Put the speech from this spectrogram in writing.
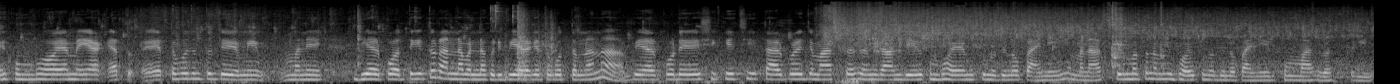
এরকম ভয় আমি এত এত পর্যন্ত যে আমি মানে বিয়ার পর থেকে তো রান্না বান্না করি, বিয়ের আগে তো করতাম না না? বিয়ার পরে শিখেছি, তারপরে যে মাছ টাছ আমি রান্ধি এরকম ভয় আমি কোনোদিনও পাইনি। মানে আজকের মতন আমি ভয় কোনোদিনও পাইনি এরকম মাছ বাঁচতে গিয়ে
